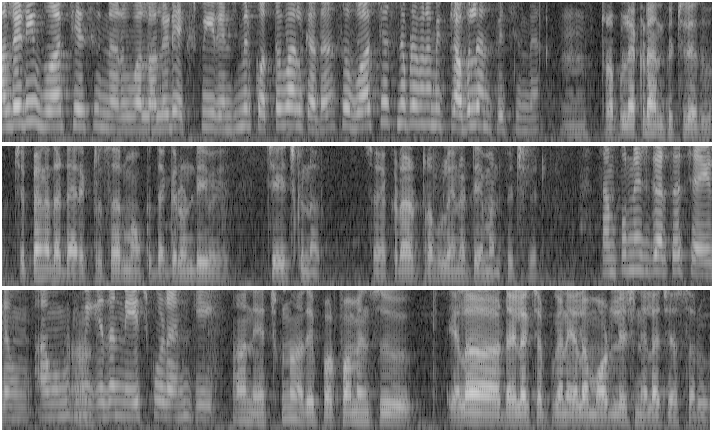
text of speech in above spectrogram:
ఆల్రెడీ వర్క్ చేసి ఉన్నారు. వాళ్ళు ఆల్రెడీ ఎక్స్పీరియన్స్ మీరు కొత్త వాళ్ళు కదా సో వర్క్ చేసినప్పుడు ఏమైనా మీకు ట్రబుల్ అనిపించిందా? ట్రబుల్ ఎక్కడ అనిపించలేదు. చెప్పాం కదా డైరెక్టర్ సార్ మాకు దగ్గరుండి చేయించుకున్నారు. సో ఎక్కడ ట్రబుల్ అయినట్టు ఏం అనిపించలేదు. సంపూర్ణేష్ గారితో చేయడం ఆ మూమెంట్ మీకు ఏదైనా నేర్చుకోవడానికి? నేర్చుకున్నాం. అదే పర్ఫార్మెన్స్ ఎలా డైలాగ్ చెప్పగానే ఎలా మోడ్యులేషన్ ఎలా చేస్తారు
